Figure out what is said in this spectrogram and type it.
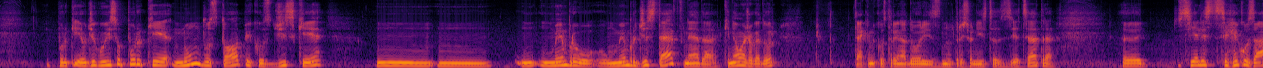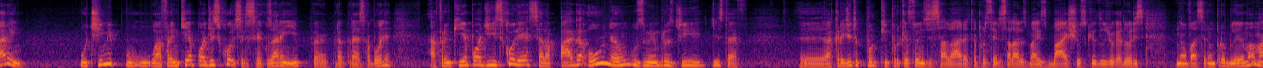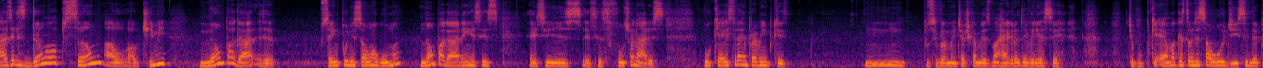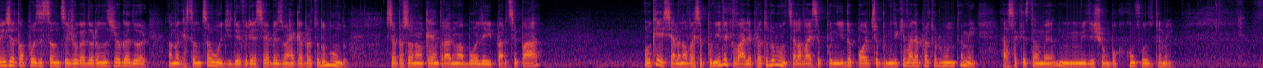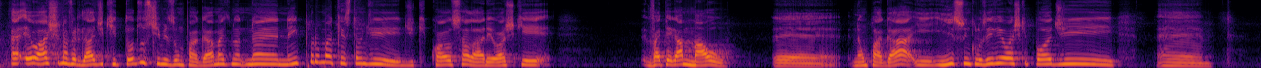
Porque eu digo isso porque num dos tópicos diz que um, um, um, membro um membro de staff, né, da, que não é jogador, técnicos, treinadores, nutricionistas e etc, uh, eh, se eles se recusarem o time, o, a franquia pode escolher, se eles se recusarem ir para essa bolha, a franquia pode escolher se ela paga ou não os membros de, de staff. Uh, acredito que por questões de salário, até por serem salários mais baixos que os dos jogadores, não vai ser um problema, mas eles dão a opção ao, ao time não pagar, eh, sem punição alguma, não pagarem esses, esses, esses funcionários. O que é estranho para mim, porque hum, possivelmente acho que a mesma regra deveria ser. Tipo, porque é uma questão de saúde, isso depende da tua posição de ser jogador ou não ser jogador. É uma questão de saúde, deveria ser a mesma regra para todo mundo. Se a pessoa não quer entrar numa bolha e participar, ok, se ela não vai ser punida, que vale para todo mundo. Se ela vai ser punida, pode ser punida, que vale para todo mundo também. Essa questão me deixou um pouco confuso também. É, eu acho, na verdade, que todos os times vão pagar, mas não é nem por uma questão de, de qual é o salário. Eu acho que vai pegar mal é, não pagar, e, e, isso, inclusive, eu acho que pode é,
